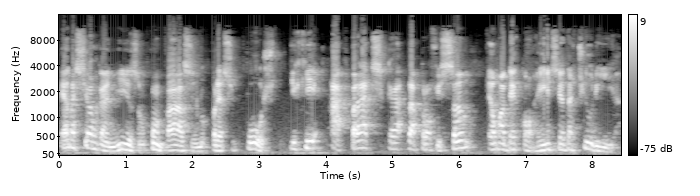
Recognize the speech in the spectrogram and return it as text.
elas se organizam com base no pressuposto de que a prática da profissão é uma decorrência da teoria.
